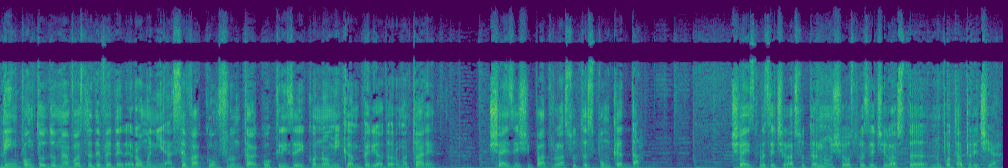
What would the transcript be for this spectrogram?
din punctul dumneavoastră de vedere, România se va confrunta cu o criză economică în perioada următoare? 64% spun că da. 16% nu și 18% nu pot aprecia.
